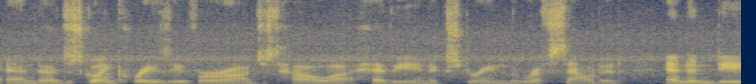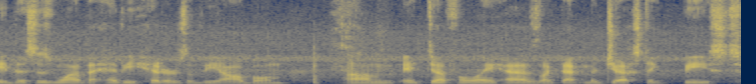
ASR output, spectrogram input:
and uh, just going crazy for uh, just how uh, heavy and extreme the riff sounded. And indeed, this is one of the heavy hitters of the album. Um, it definitely has like that majestic beast,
